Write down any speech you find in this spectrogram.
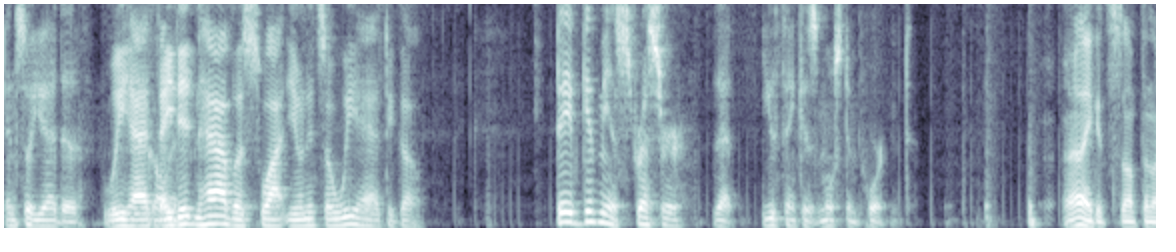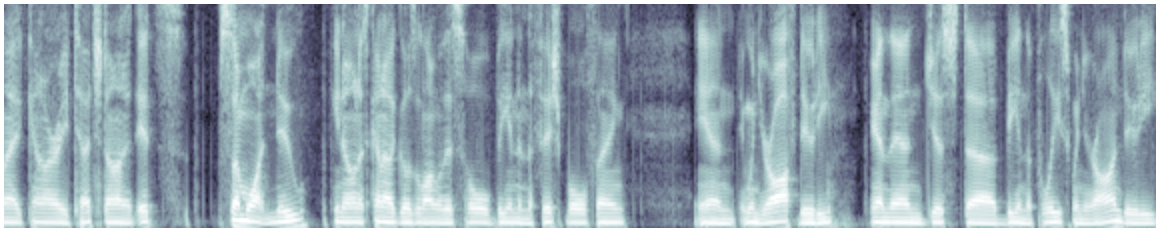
And so you had to. We had Go they in. didn't have a SWAT unit, so we had to go. Dave, give me a stressor that you think is most important. I think it's something I kind of already touched on. It, it's somewhat new, you know, and it's kind of goes along with this whole being in the fishbowl thing. And when you're off duty, and then just uh, being the police when you're on duty,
